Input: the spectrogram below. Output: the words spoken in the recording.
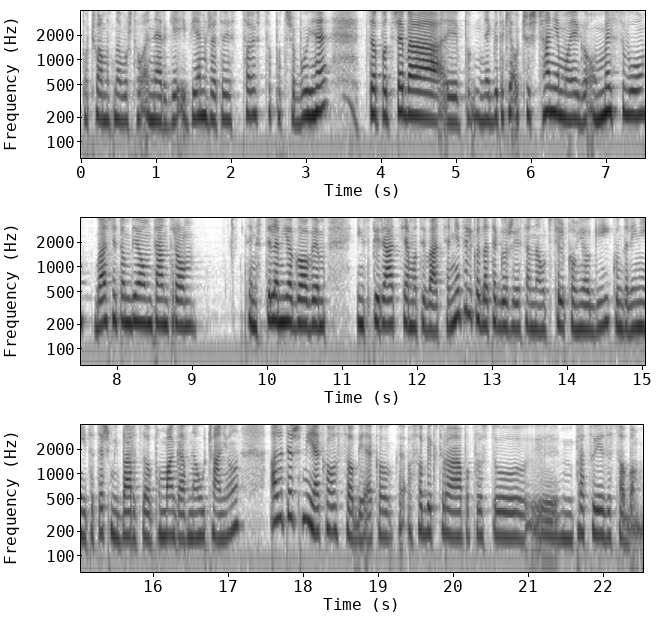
poczułam znowuż tą energię i wiem, że to jest coś, co potrzebuję, co potrzeba, y, jakby takie oczyszczanie mojego umysłu, właśnie tą białą tantrą, tym stylem jogowym, inspiracja, motywacja. Nie tylko dlatego, że jestem nauczycielką jogi, kundalini i to też mi bardzo pomaga w nauczaniu, ale też mi jako osobie, jako osobie, która po prostu yy, pracuje ze sobą.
